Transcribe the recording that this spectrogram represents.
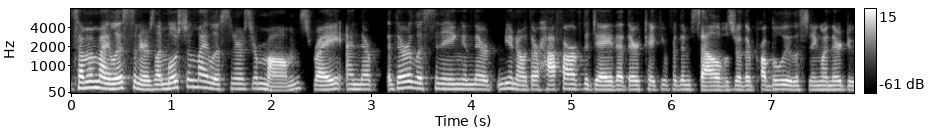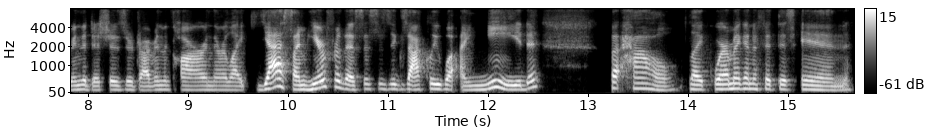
some of my listeners, like most of my listeners are moms, right? And they're they're listening and they're, you know, they're half hour of the day that they're taking for themselves, or they're probably listening when they're doing the dishes or driving the car. And they're like, yes, I'm here for this. This is exactly what I need. But how? Like, where am I going to fit this in?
